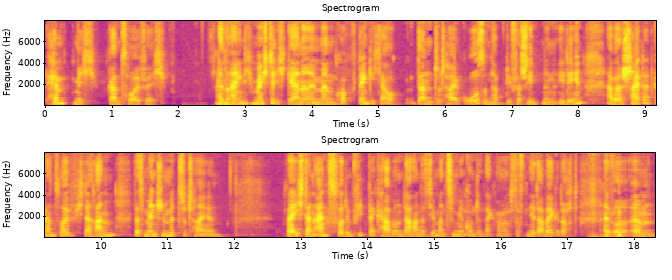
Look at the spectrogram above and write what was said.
hemmt mich ganz häufig. Also mhm. eigentlich möchte ich gerne, in meinem Kopf denke ich ja auch dann total groß und habe die verschiedenen Ideen, aber es scheitert ganz häufig daran, das Menschen mitzuteilen. Weil ich dann Angst vor dem Feedback habe und daran, dass jemand zu mir kommt und sagt, was hast du dir dabei gedacht? Also ähm,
